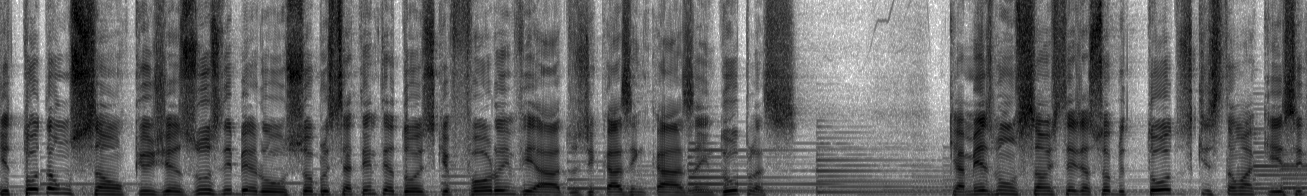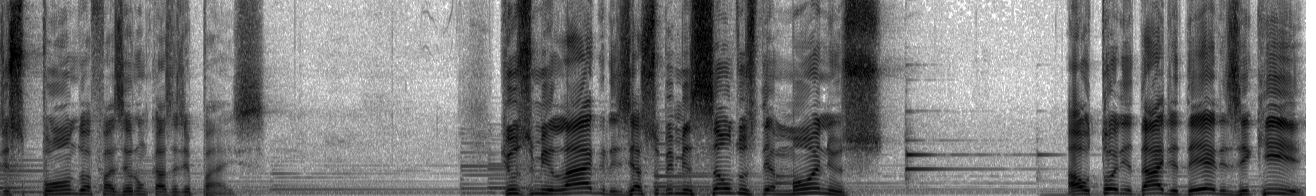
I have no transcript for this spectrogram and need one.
que toda unção que Jesus liberou sobre os 72 que foram enviados de casa em casa em duplas, que a mesma unção esteja sobre todos que estão aqui se dispondo a fazer um casa de paz. Que os milagres e a submissão dos demônios, a autoridade deles e que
